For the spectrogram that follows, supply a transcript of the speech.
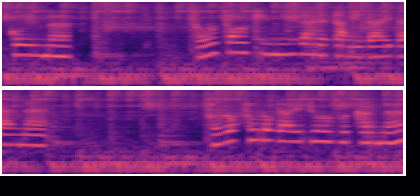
しつこいな。相当気に入られたみたいだな。そろそろ大丈夫かな？う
